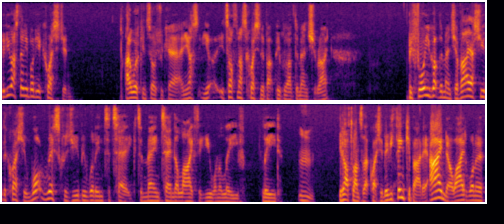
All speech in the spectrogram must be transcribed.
If you asked anybody a question, I work in social care, and you ask, you, it's often asked a question about people who have dementia, right? Before you got dementia, if I asked you the question, what risk would you be willing to take to maintain the life that you want to leave, lead? Mm. You don't have to answer that question, but if you think about it, I know I'd want to.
